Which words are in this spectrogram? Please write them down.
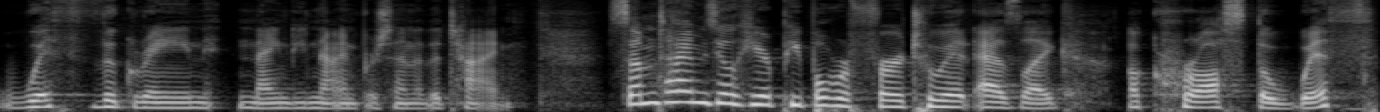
with the grain 99% of the time. Sometimes you'll hear people refer to it as like across the width.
